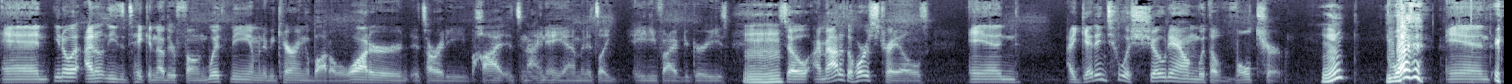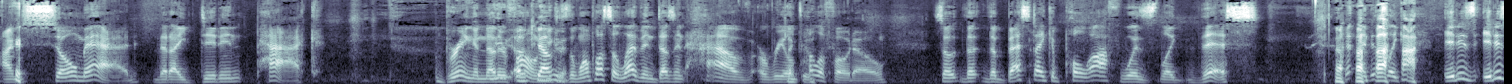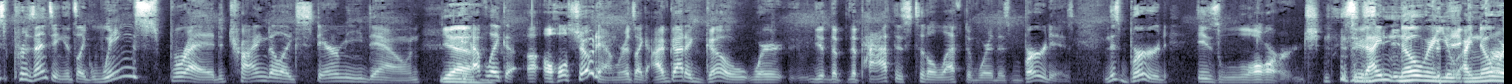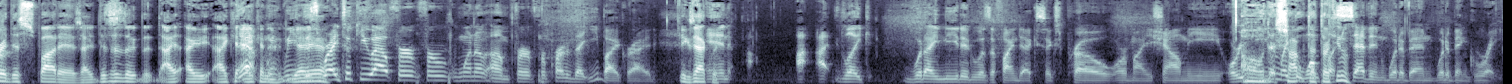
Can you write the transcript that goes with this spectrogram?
And you know what? I don't need to take another phone with me. I'm going to be carrying a bottle of water. It's already hot. It's 9 a.m. and it's like 85 degrees. Mm-hmm. So I'm out at the horse trails, and I get into a showdown with a vulture Hmm? What? and I'm so mad that I didn't pack bring another phone because the OnePlus 11 doesn't have a real telephoto. So the the best I could pull off was like this. and it's like it is it is presenting. It's like wings spread, trying to like stare me down. Yeah. you have like a, a whole showdown where it's like I've got to go where the the path is to the left of where this bird is, and this bird is large. This Dude, is I know where you. I know where this spot is. I this is the. I, I I can. Yeah, I can. we, we, yeah, this yeah. is where I took you out for for one of um for for part of that e-bike ride. Exactly. And I, I like what I needed was a Find X6 Pro or my Xiaomi or Oh, even the like Xiaomi- the the OnePlus 13. 7 would have been would have been great.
